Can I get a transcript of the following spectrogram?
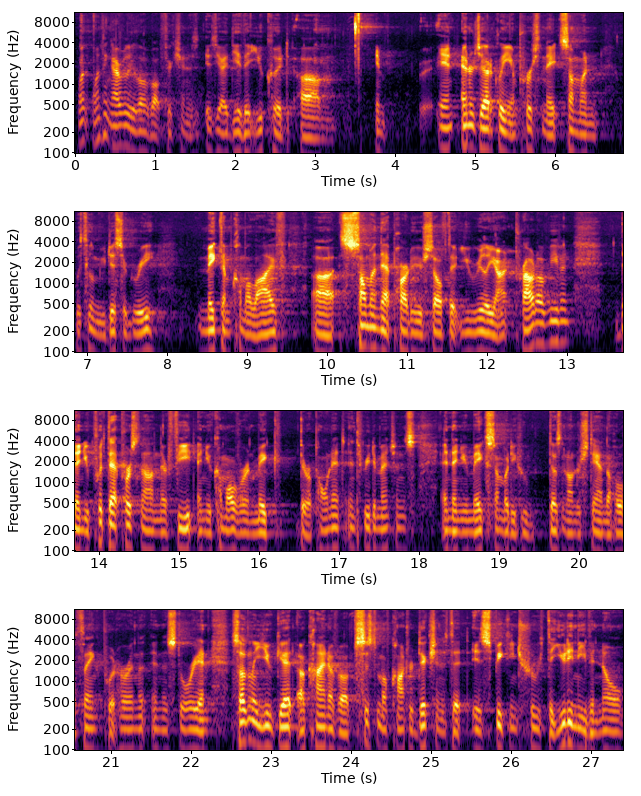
One, one thing I really love about fiction is, is the idea that you could um, im- en- energetically impersonate someone with whom you disagree, make them come alive, uh, summon that part of yourself that you really aren't proud of, even. Then you put that person on their feet and you come over and make their opponent in three dimensions, and then you make somebody who doesn't understand the whole thing, put her in the, in the story, and suddenly you get a kind of a system of contradictions that is speaking truth that you didn't even know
